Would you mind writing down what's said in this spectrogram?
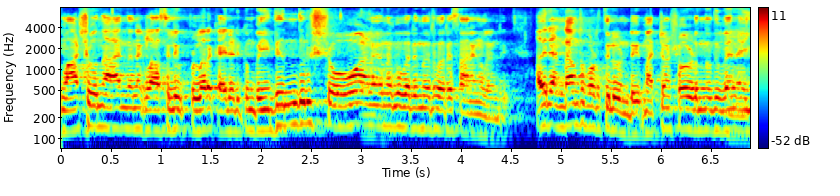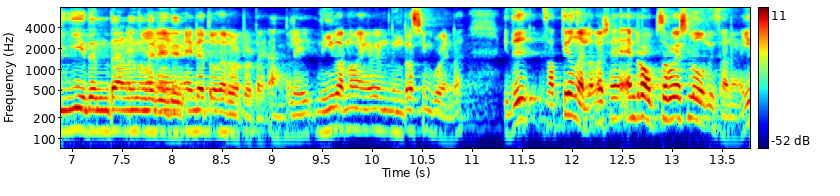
മാഷ് വന്ന് ആദ്യം തന്നെ ക്ലാസ്സിൽ പിള്ളേരെ കയ്യിലെടുക്കുമ്പോൾ ഇതെന്തൊരു ഷോ ആണ് എന്നൊക്കെ പറയുന്ന ഒരു കുറേ സാധനങ്ങളുണ്ട്. അത് രണ്ടാമത്തെ പടത്തിലുണ്ട് മറ്റോ ഷോ ഇടുന്നത് ഇവൻ ഈ ഇതെന്താണ് എന്നുള്ള രീതിയിൽ. വന്നിട്ട് കേട്ടോട്ടെ അല്ലെ നീ പറഞ്ഞ ഭയങ്കര ഇൻട്രസ്റ്റിംഗ് പോയിന്റ് ഇത് സത്യമൊന്നല്ല പക്ഷേ എന്റെ ഒരു ഒബ്സർവേഷനിൽ തോന്നിയ സാധനമാണ്. ഈ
